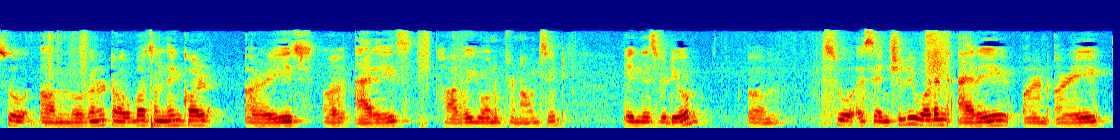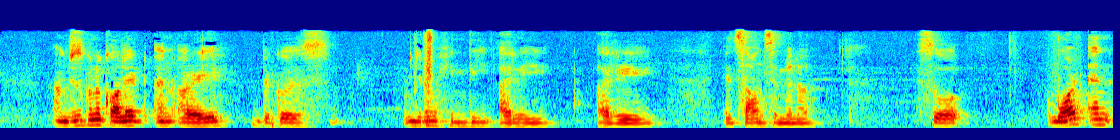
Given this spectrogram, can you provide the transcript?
So um, we're going to talk about something called arrays or arrays, however you want to pronounce it, in this video. Um, so essentially, what an array or an array, I'm just going to call it an array because you know Hindi array, array, it sounds similar. So what an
